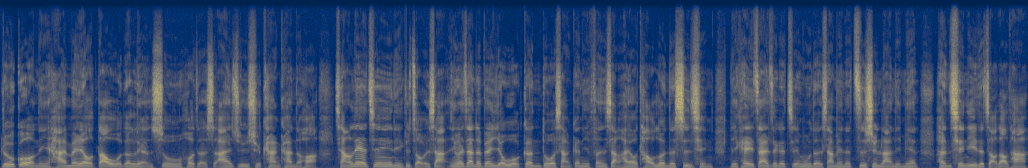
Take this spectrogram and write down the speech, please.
如果你还没有到我的脸书或者是 IG 去看看的话，强烈建议你去走一下，因为在那边有我更多想跟你分享还有讨论的事情。你可以在这个节目的下面的资讯栏里面很轻易的找到它，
